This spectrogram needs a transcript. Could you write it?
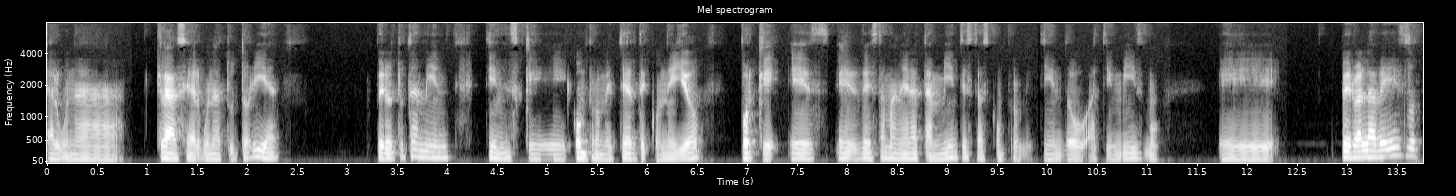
alguna clase, alguna tutoría, pero tú también tienes que comprometerte con ello porque es eh, de esta manera también te estás comprometiendo a ti mismo. Eh, pero a la vez, lo-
